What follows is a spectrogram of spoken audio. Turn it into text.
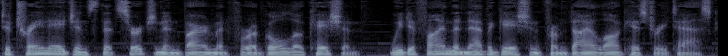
To train agents that search an environment for a goal location, we define the navigation from dialogue history task.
